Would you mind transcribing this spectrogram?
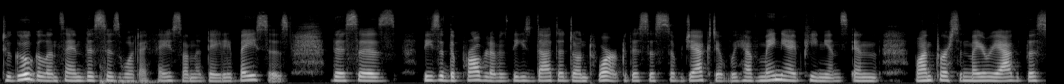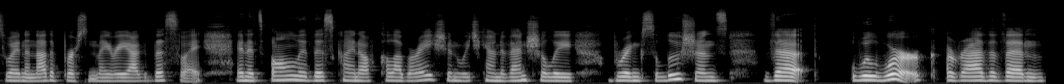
to Google and saying, This is what I face on a daily basis. This is these are the problems. These data don't work. This is subjective. We have many opinions, and one person may react this way and another person may react this way. And it's only this kind of collaboration which can eventually bring solutions that will work rather than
